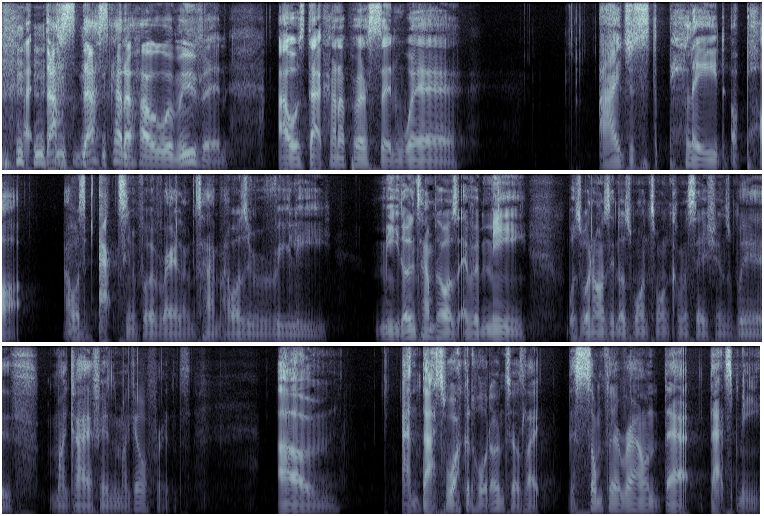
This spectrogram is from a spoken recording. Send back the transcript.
Like, that's that's kind of how we were moving. I was that kind of person where I just played a part. I was acting for a very long time. I wasn't really me. The only time I was ever me was when I was in those one-to-one conversations with my guy friends and my girlfriends. Um, and that's what I could hold on to. I was like, there's something around that. That's me,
